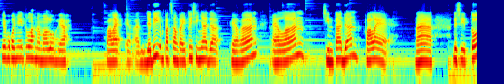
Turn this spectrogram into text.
Ya pokoknya itulah nama lu ya. Vale ya kan? Jadi empat sangka itu isinya ada Karen, Ellen, Cinta dan Vale. Nah, di situ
